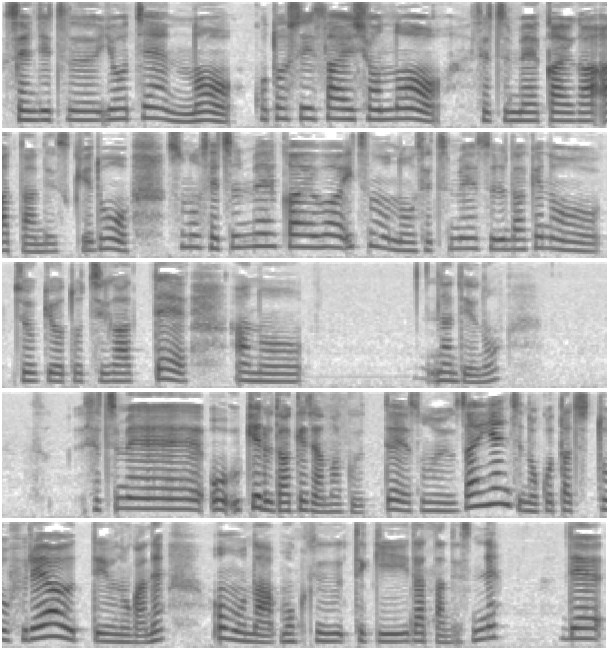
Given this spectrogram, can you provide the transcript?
先日幼稚園の今年最初の説明会があったんですけど、その説明会はいつもの説明するだけの状況と違って、あの、なんていうの？説明を受けるだけじゃなくってその在園児の子たちと触れ合うっていうのがね主な目的だったんですね。で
